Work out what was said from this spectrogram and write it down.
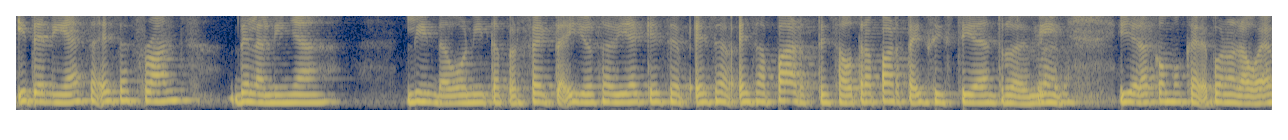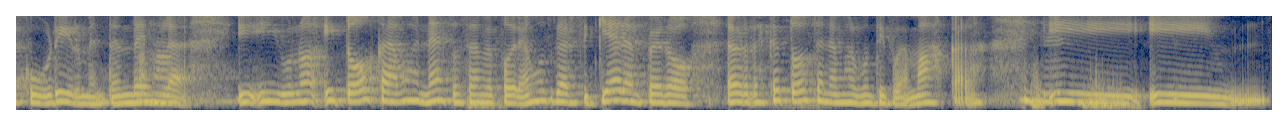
y tenía ese, ese front de la niña linda, bonita, perfecta, y yo sabía que ese, esa, esa parte, esa otra parte existía dentro de mí, y era como que, bueno, la voy a cubrir, ¿me entendés? La, y, y, uno, y todos caemos en eso, o sea, me podrían juzgar si quieren, pero la verdad es que todos tenemos algún tipo de máscara, y, y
